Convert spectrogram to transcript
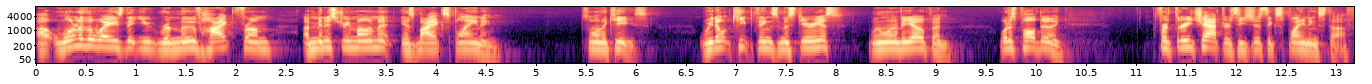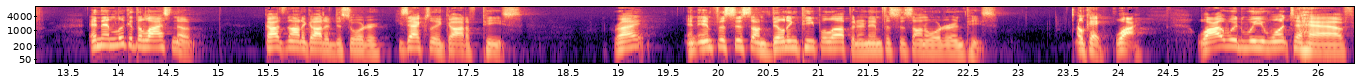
Uh, one of the ways that you remove hype from a ministry moment is by explaining. It's one of the keys. We don't keep things mysterious, we want to be open. What is Paul doing? For three chapters, he's just explaining stuff. And then look at the last note God's not a God of disorder, He's actually a God of peace, right? An emphasis on building people up and an emphasis on order and peace. Okay, why? Why would we want to have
